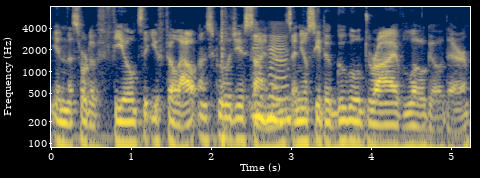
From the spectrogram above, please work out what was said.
in the sort of fields that you fill out on Schoology mm-hmm. assignments, and you'll see the Google Drive logo there.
